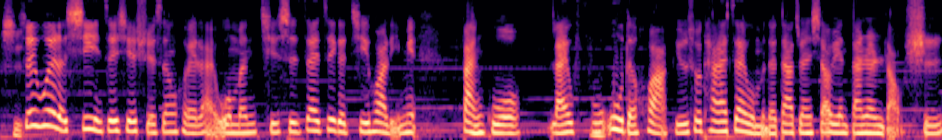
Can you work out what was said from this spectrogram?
所以为了吸引这些学生回来，我们其实在这个计划里面返国来服务的话，比如说他在我们的大专校园担任老师，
